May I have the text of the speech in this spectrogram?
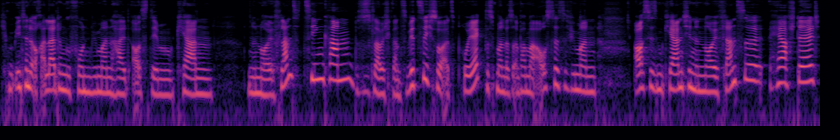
Ich habe im Internet auch Anleitungen gefunden, wie man halt aus dem Kern eine neue Pflanze ziehen kann. Das ist, glaube ich, ganz witzig, so als Projekt, dass man das einfach mal austestet, wie man aus diesem Kernchen eine neue Pflanze herstellt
